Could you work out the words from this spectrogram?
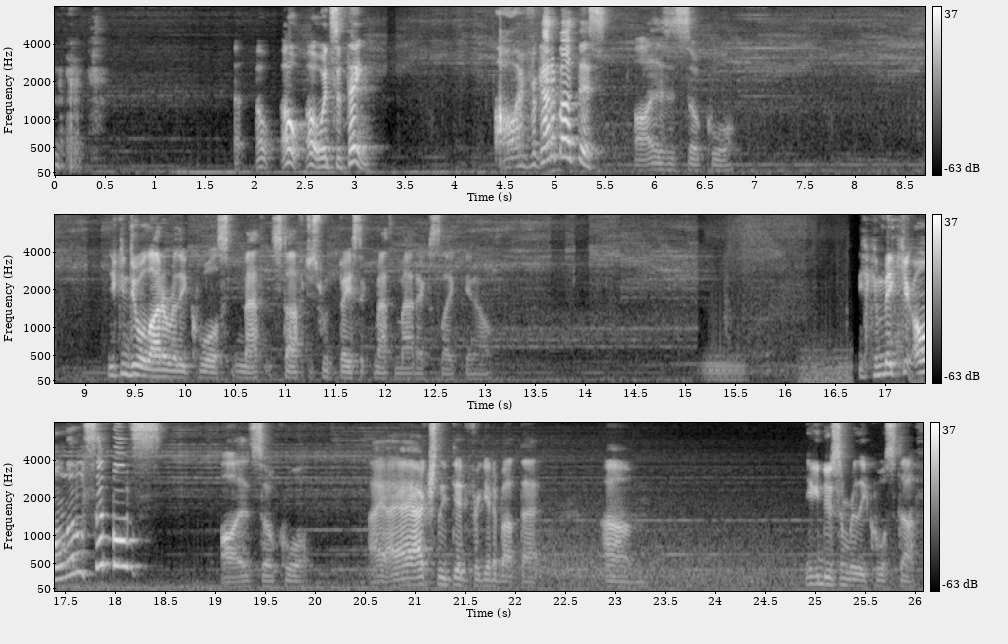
uh, oh, oh, oh, it's a thing! Oh, I forgot about this! Oh, this is so cool. You can do a lot of really cool math stuff just with basic mathematics, like, you know. You can make your own little symbols! Oh, that's so cool. I, I actually did forget about that. Um, you can do some really cool stuff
